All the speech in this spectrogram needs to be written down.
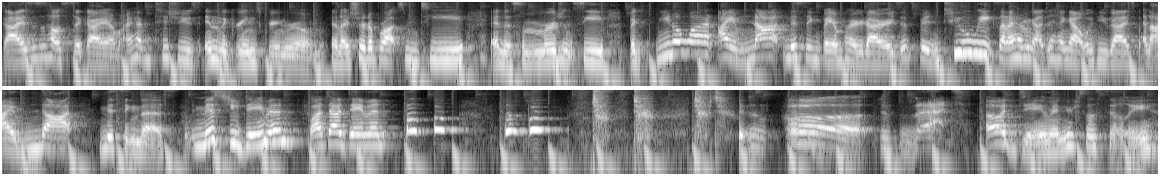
Guys, this is how sick I am. I have tissues in the green screen room and I should have brought some tea and some emergency, but you know what? I am not missing Vampire Diaries. It's been two weeks that I haven't got to hang out with you guys and I am not missing this. I missed you, Damon. Watch out, Damon. Boop, boop, boop. Just, ugh, just that. Oh, Damon, you're so silly.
